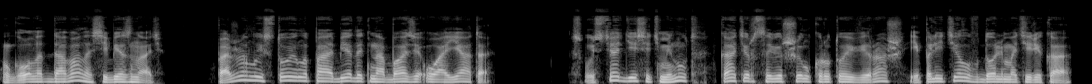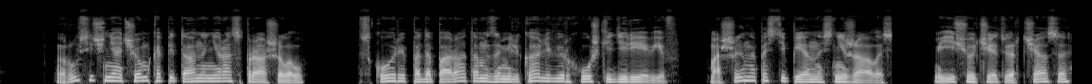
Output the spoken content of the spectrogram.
Голод давал о себе знать. Пожалуй, стоило пообедать на базе у Аята. Спустя десять минут катер совершил крутой вираж и полетел вдоль материка. Русич ни о чем капитана не расспрашивал. Вскоре под аппаратом замелькали верхушки деревьев. Машина постепенно снижалась. Еще четверть часа,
